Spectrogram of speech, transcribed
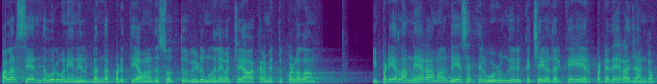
பலர் சேர்ந்து ஒருவனை நிர்பந்தப்படுத்தி அவனது சொத்து வீடு முதலியவற்றை ஆக்கிரமித்துக் கொள்ளலாம். இப்படியெல்லாம் நேராமல் தேசத்தில் ஒழுங்கு இருக்கச் செய்வதற்கே ஏற்பட்டதே ராஜாங்கம்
